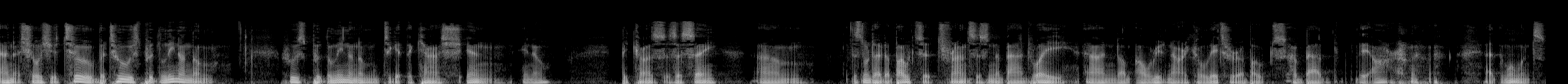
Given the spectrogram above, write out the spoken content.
And it shows you too, but who's put the lean on them? Who's put the lean on them to get the cash in, you know? Because, as I say, um, there's no doubt about it. France is in a bad way, and um, I'll read an article later about how bad they are at the moment.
